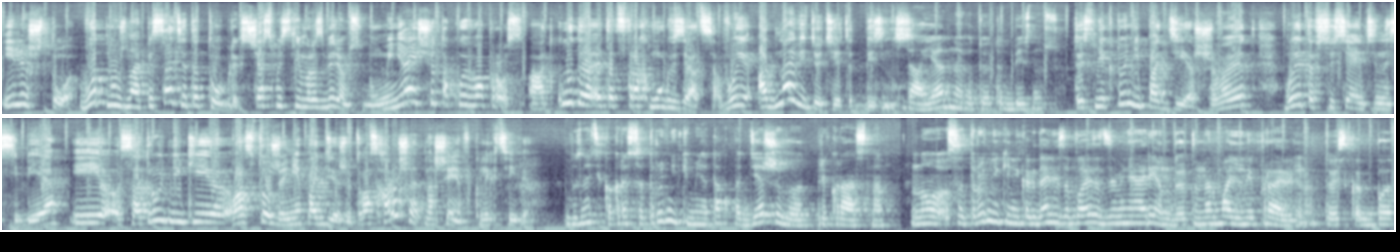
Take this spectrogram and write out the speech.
или что? Вот нужно описать этот облик. Сейчас мы с ним разберемся. Но у меня еще такой вопрос. А откуда этот страх мог взяться? Вы одна ведете этот бизнес? Да, я одна веду этот бизнес. То есть никто не поддерживает, вы это все тянете на себе, и сотрудники вас тоже не поддерживают. У вас хорошие отношения в коллективе? Вы знаете, как раз сотрудники меня так поддерживают прекрасно. Но сотрудники никогда не заплатят за меня аренду. Это нормально и правильно. То есть как бы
